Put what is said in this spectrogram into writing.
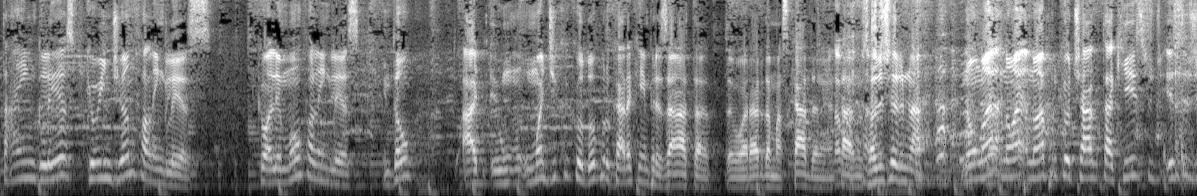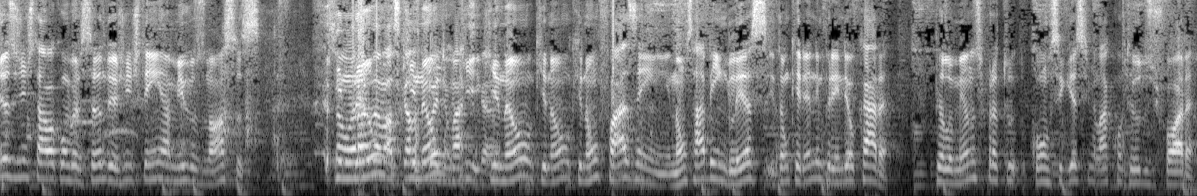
tá em inglês, porque o indiano fala inglês, porque o alemão fala inglês. Então, a- um- uma dica que eu dou pro cara que é empresário, ah, tá, tá o horário da mascada, né? Tá, só deixa eu terminar. Não, é, não, é, não é porque o Thiago tá aqui, isso- esses dias a gente tava conversando e a gente tem amigos nossos que não, que, não, que, que não, que não, que não fazem, não sabem inglês e estão querendo empreender o cara. Pelo menos para tu conseguir assimilar conteúdos de fora,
